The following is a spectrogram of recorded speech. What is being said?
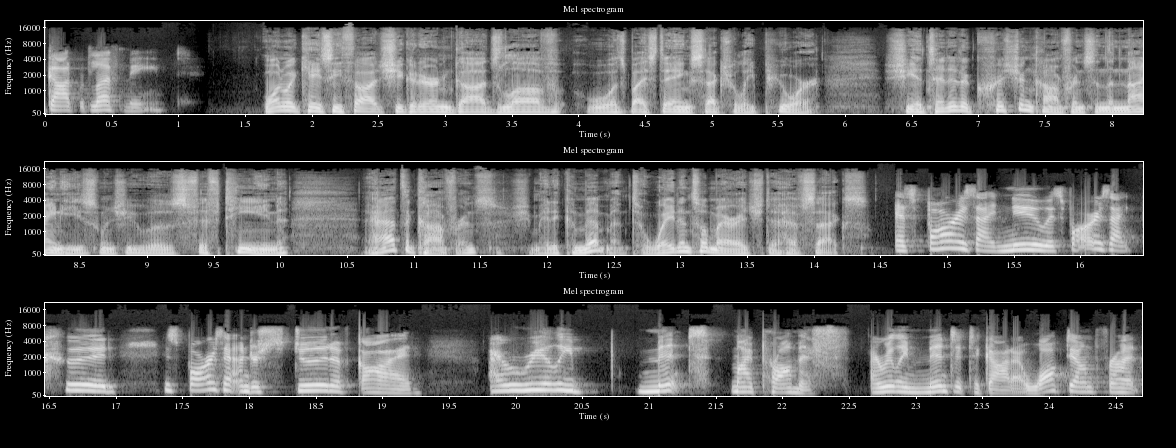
God would love me. One way Casey thought she could earn God's love was by staying sexually pure. She attended a Christian conference in the 90s when she was 15. At the conference, she made a commitment to wait until marriage to have sex. As far as I knew, as far as I could, as far as I understood of God, I really meant my promise. I really meant it to God. I walked down front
